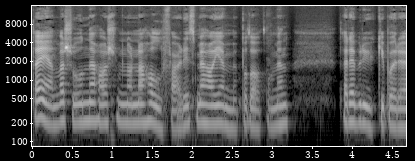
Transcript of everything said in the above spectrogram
Det er én versjon jeg har som når den er halvferdig, som jeg har hjemme på dataen min, der jeg bruker bare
